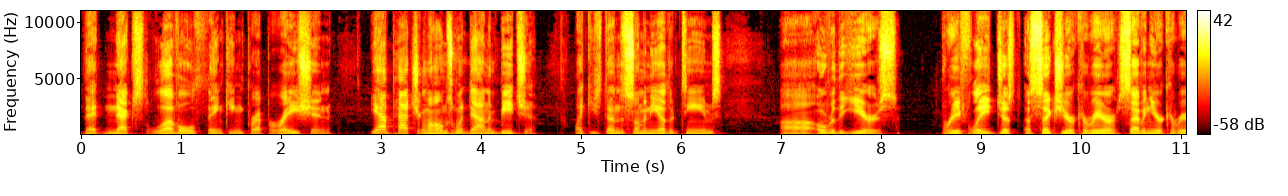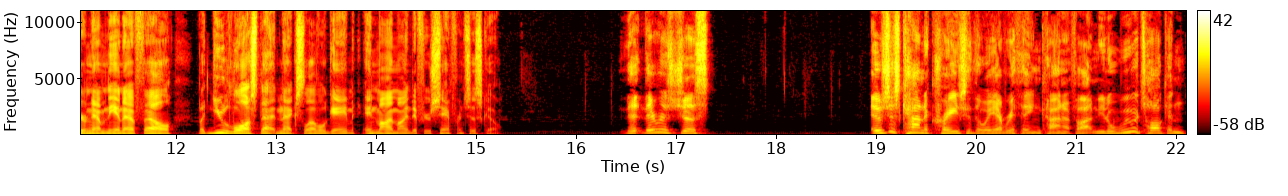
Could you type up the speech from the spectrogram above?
that next level thinking preparation. Yeah, Patrick Mahomes went down and beat you, like he's done to so many other teams uh, over the years. Briefly, just a six year career, seven year career now in the NFL but you lost that next level game in my mind if you're San Francisco. There was just it was just kind of crazy the way everything kind of thought. You know, we were talking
